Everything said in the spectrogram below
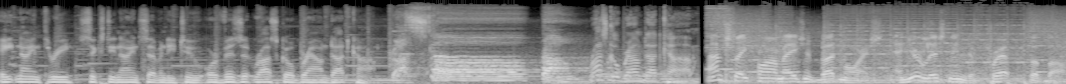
893 6972 or visit roscoebrown.com. Roscoe Brown. RoscoeBrown.com. I'm State Farm Agent Bud Morris, and you're listening to Prep Football.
